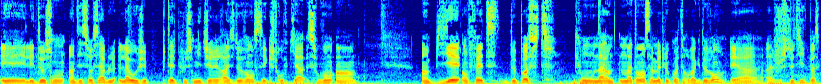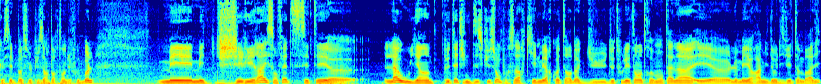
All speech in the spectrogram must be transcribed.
Et les deux sont indissociables. Là où j'ai peut-être plus mis Jerry Rice devant, c'est que je trouve qu'il y a souvent un, un biais en fait de poste qu'on a, on a tendance à mettre le quarterback devant, et à, juste titre parce que c'est le poste le plus important du football. Mais, mais Jerry Rice, en fait, c'était euh, là où il y a peut-être une discussion pour savoir qui est le meilleur quarterback du, de tous les temps entre Montana et euh, le meilleur ami d'Olivier Tom Brady.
